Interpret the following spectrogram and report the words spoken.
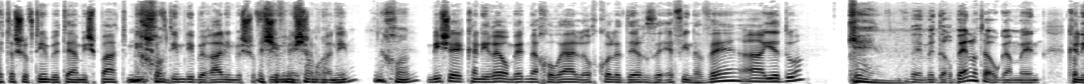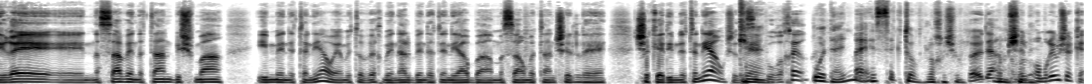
את השופטים בבתי המשפט נכון. משופטים ליברליים לשופטים אה, שמרנים. נכון. מי שכנראה עומד מאחוריה לאורך כל הדרך זה אפי נווה הידוע, כן. ומדרבן אותה, הוא גם אה, כנראה אה, נשא ונתן בשמה עם אה, נתניהו, היה מתווך בינה לבין נתניהו במשא ומתן של שקד עם נתניהו, שזה כן. סיפור אחר. הוא עדיין בעסק? טוב, לא חשוב. לא יודע, לא אומרים שכן.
